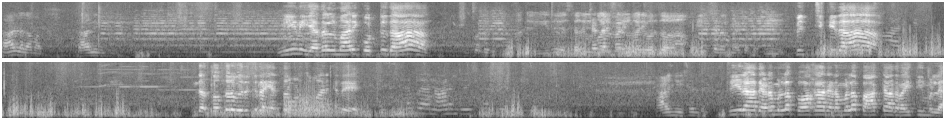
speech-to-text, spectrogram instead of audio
காலில் தான் காலி மீன் எதல் மாதிரி கொட்டுதா. பிச்சுக்குதா? இந்த தொந்தரவு இருக்குதா? எத்தனை வருஷமா இருக்குது? தீராத இடமில்ல போகாத இடமில்ல பார்க்காத வைத்தியம் இல்ல.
